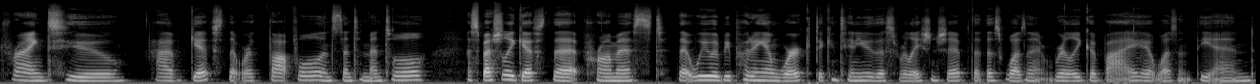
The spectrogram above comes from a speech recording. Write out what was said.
trying to have gifts that were thoughtful and sentimental especially gifts that promised that we would be putting in work to continue this relationship, that this wasn't really goodbye, it wasn't the end,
